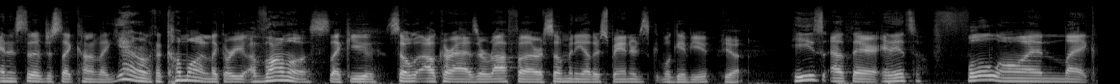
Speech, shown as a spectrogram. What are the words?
and instead of just like kind of like yeah, or like a come on, like or you a vamos, like you so Alcaraz or Rafa or so many other Spaniards will give you, Yeah. he's out there and it's full on like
